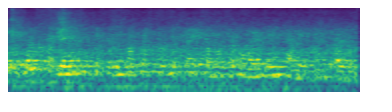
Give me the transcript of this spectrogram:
esto nos ayuda a un poco el proceso de cómo se mueve el medicamento en salud,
